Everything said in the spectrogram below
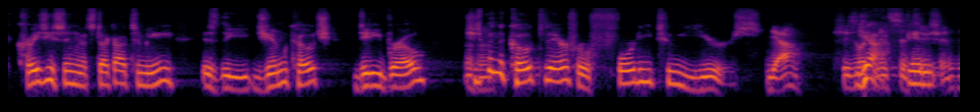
the craziest thing that stuck out to me is the gym coach, D-D Breaux. She's Mhm. been the coach there for 42 years. yeah, she's like Yeah, an institution.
